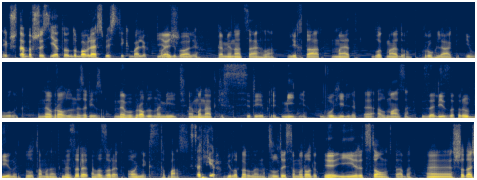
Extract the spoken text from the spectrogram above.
Якщо в тебе щось є, то додай собі стільки балів. 5 балів. Кам'яна цегла, ліхтар, мед, блок меду, кругляк і вулик. Необроблене залізо, необроблена мідь, е, монетки сріблі, мідні, вугілля, е, алмази, залізо, рубіни, золота монета, незарит, лазурит, онікс, топаз, Сафір. біла перлина, золотий самородок е, і редстоун в тебе. Далі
